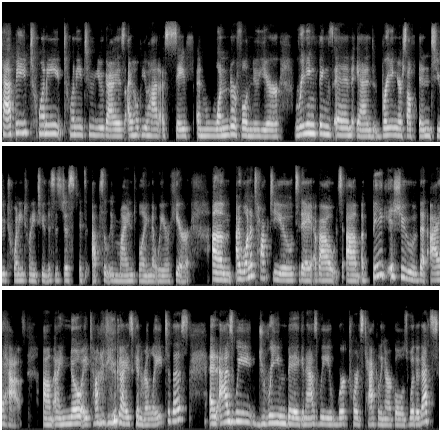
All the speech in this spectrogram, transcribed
Happy 2022, you guys. I hope you had a safe and wonderful new year, ringing things in and bringing yourself into 2022. This is just, it's absolutely mind blowing that we are here. Um, I want to talk to you today about um, a big issue that I have. Um, and I know a ton of you guys can relate to this. And as we dream big and as we work towards tackling our goals, whether that's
